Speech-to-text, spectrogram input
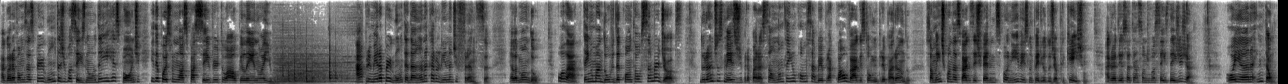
Agora vamos às perguntas de vocês no UDI Responde e depois para o nosso passeio virtual pela NYU. A primeira pergunta é da Ana Carolina de França. Ela mandou: Olá, tenho uma dúvida quanto ao Summer Jobs. Durante os meses de preparação, não tenho como saber para qual vaga estou me preparando, somente quando as vagas estiverem disponíveis no período de application. Agradeço a atenção de vocês desde já. Oi, Ana. Então,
